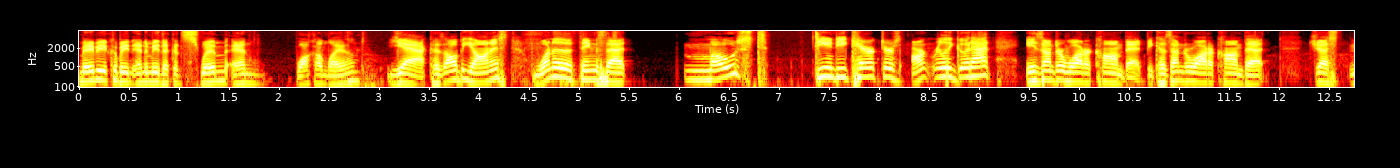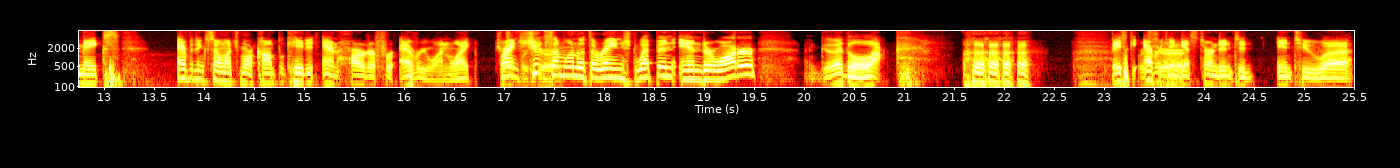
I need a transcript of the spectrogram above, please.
Maybe it could be an enemy that could swim and walk on land. Yeah, because I'll be honest, one of the things that most D&D characters aren't really good at is underwater combat because underwater combat just makes everything's so much more complicated and harder for everyone. Like try oh, and shoot sure. someone with a ranged weapon underwater. Good luck. Basically, for everything sure. gets turned into into uh,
